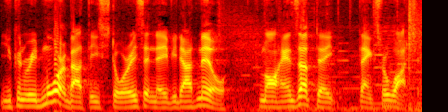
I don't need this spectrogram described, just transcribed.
You can read more about these stories at Navy.mil. From All Hands Update, thanks for watching.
